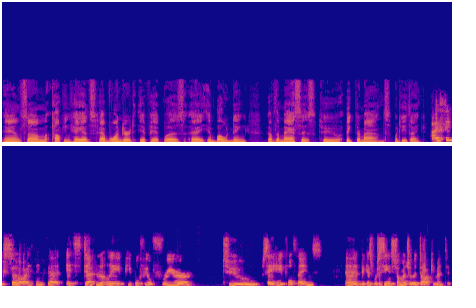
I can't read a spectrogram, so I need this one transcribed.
And some talking heads have wondered if it was a emboldening of the masses to speak their minds. What do you think? I think so. I think that it's definitely people feel freer to say hateful things and because we're seeing so much of it documented.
